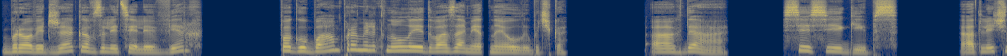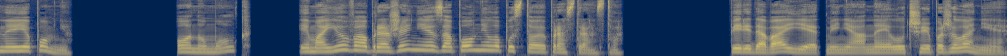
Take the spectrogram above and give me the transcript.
Брови Джека взлетели вверх, по губам промелькнула едва заметная улыбочка. «Ах да, Сиси Гибс. Отлично ее помню. Он умолк, и мое воображение заполнило пустое пространство. Передавай ей от меня наилучшие пожелания.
